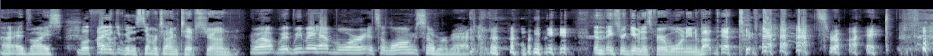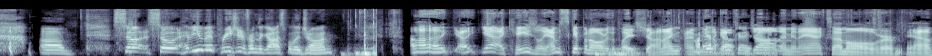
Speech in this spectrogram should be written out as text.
uh, advice. well, thank you for the summertime tips, John. Well, we, we may have more. It's a long summer, Matt. and thanks for giving us fair warning about that too. That's right. um, so so have you been preaching from the Gospel of John? Uh, yeah, occasionally. I'm skipping all over the place, John. I'm I'm Oh, in the Gospel okay. John. I'm in Acts. I'm all over. Yeah.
